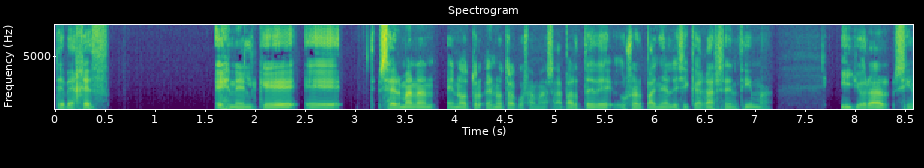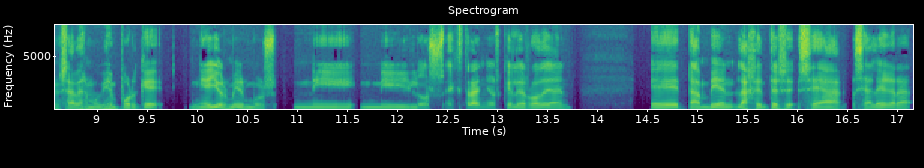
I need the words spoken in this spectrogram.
de vejez, en el que eh, se hermanan en, otro, en otra cosa más. Aparte de usar pañales y cagarse encima y llorar sin saber muy bien por qué, ni ellos mismos ni, ni los extraños que les rodean, eh, también la gente se, se alegra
